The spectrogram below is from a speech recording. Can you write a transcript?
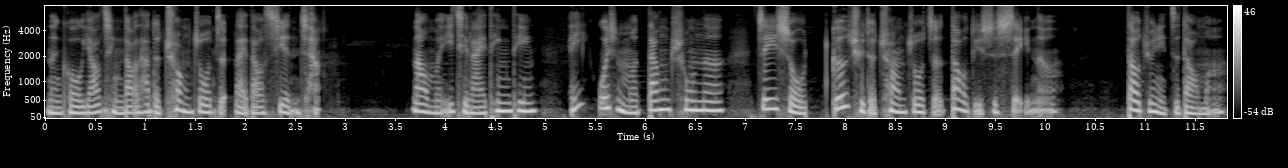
能够邀请到他的创作者来到现场。那我们一起来听听，诶，为什么当初呢这一首歌曲的创作者到底是谁呢？道君，你知道吗？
